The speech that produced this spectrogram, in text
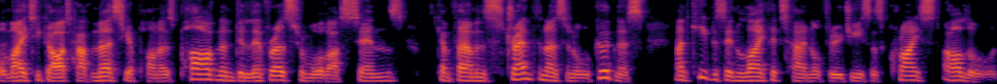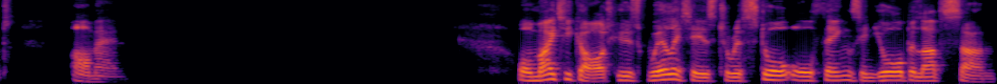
Almighty God, have mercy upon us, pardon and deliver us from all our sins, confirm and strengthen us in all goodness, and keep us in life eternal through Jesus Christ our Lord. Amen. Almighty God, whose will it is to restore all things in your beloved Son,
